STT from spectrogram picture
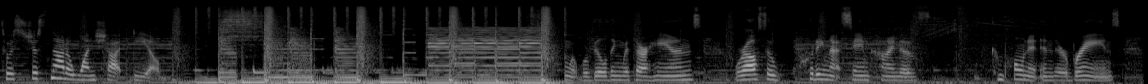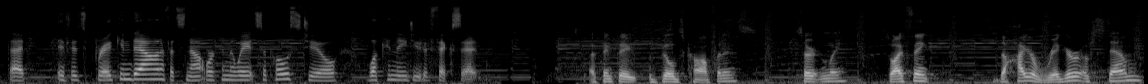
So it's just not a one-shot deal. What we're building with our hands, we're also putting that same kind of component in their brains that if it's breaking down, if it's not working the way it's supposed to, what can they do to fix it? I think they, it builds confidence, certainly. So I think the higher rigor of STEM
